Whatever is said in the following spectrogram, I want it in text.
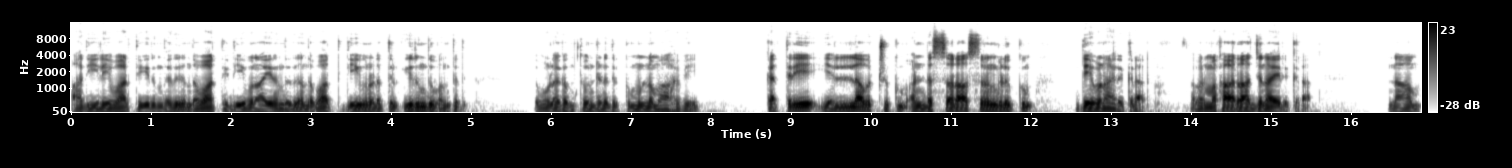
ஆதியிலே வார்த்தை இருந்தது அந்த வார்த்தை தேவனாயிருந்தது அந்த வார்த்தை தேவனிடத்தில் இருந்து வந்தது. இந்த உலகம் தோன்றினதற்கு முன்னமாகவே கர்த்தரே எல்லாவற்றுக்கும் அண்ட சராசரங்களுக்கும் தேவனாயிருக்கிறார். அவர் மகாராஜனாயிருக்கிறார். நாம்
